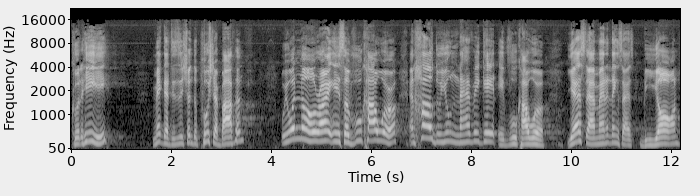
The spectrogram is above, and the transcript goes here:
Could he make that decision to push that button? We wouldn't know, right? It's a VUCA world. And how do you navigate a VUCA world? Yes, there are many things that's beyond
